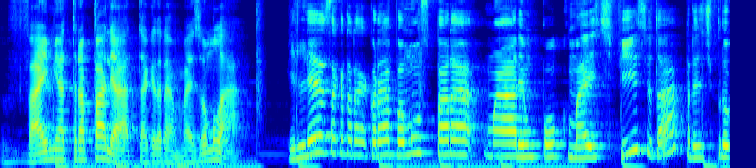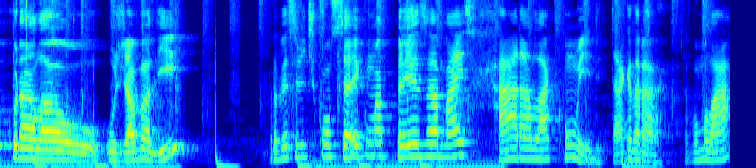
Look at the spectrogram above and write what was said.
vai me atrapalhar, tá, galera? Mas vamos lá. Beleza, galera? Agora vamos para uma área um pouco mais difícil, tá? Pra gente procurar lá o, o javali. Pra ver se a gente consegue uma presa mais rara lá com ele, tá, galera? Então vamos lá.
